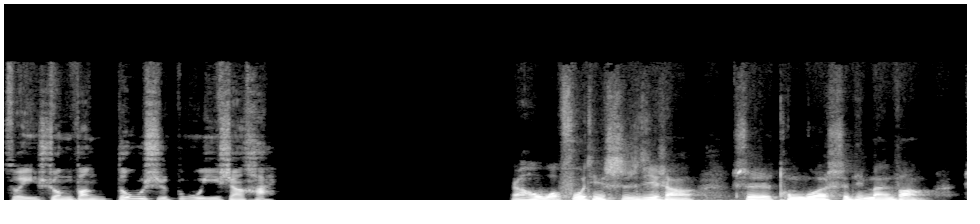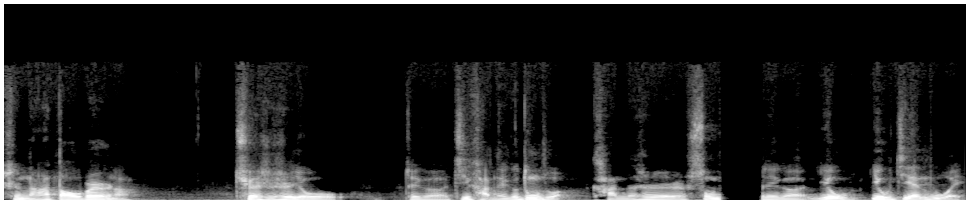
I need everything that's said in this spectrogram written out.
所以双方都是故意伤害。然后我父亲实际上是通过视频慢放，是拿刀背呢，确实是有这个击砍的一个动作。砍的是宋这个右右肩部位，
